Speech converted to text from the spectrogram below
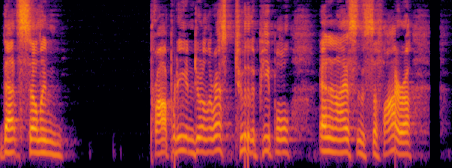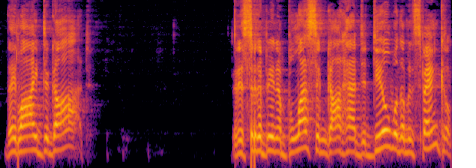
That selling property and doing the rest, two of the people, Ananias and Sapphira, they lied to God. And instead of being a blessing, God had to deal with them and spank them.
